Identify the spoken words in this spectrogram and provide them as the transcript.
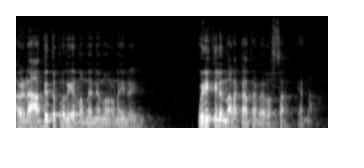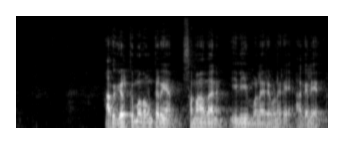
അവരുടെ ആദ്യത്തെ പ്രതികരണം തന്നെ എന്ന് പറഞ്ഞു ഒരിക്കലും നടക്കാത്ത വ്യവസ്ഥ എന്നാണ്. അത് കേൾക്കുമ്പോൾ നമുക്കറിയാം സമാധാനം ഇനിയും വളരെ വളരെ അകലെയെന്ന്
